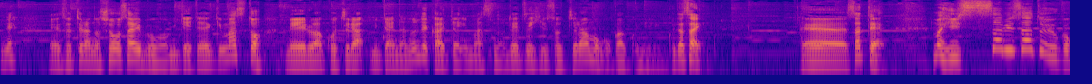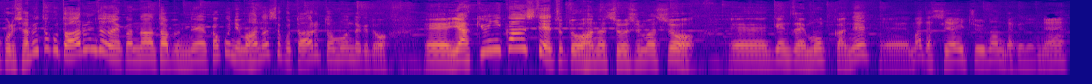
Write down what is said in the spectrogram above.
ね、えー、そちらの詳細文を見ていただきますと、メールはこちらみたいなので書いてありますので、ぜひそちらもご確認ください。えー、さて、まあ、久々というか、これ喋ったことあるんじゃないかな、多分ね。過去にも話したことあると思うんだけど、えー、野球に関してちょっとお話をしましょう。えー、現在、目下ね、え、まだ試合中なんだけどね、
